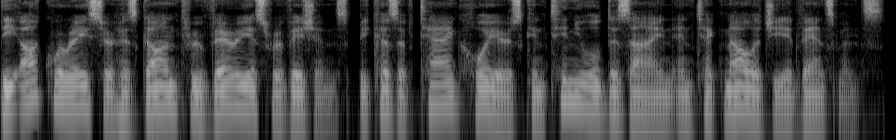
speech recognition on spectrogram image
The Aqua Racer has gone through various revisions because of Tag Heuer's continual design and technology advancements.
